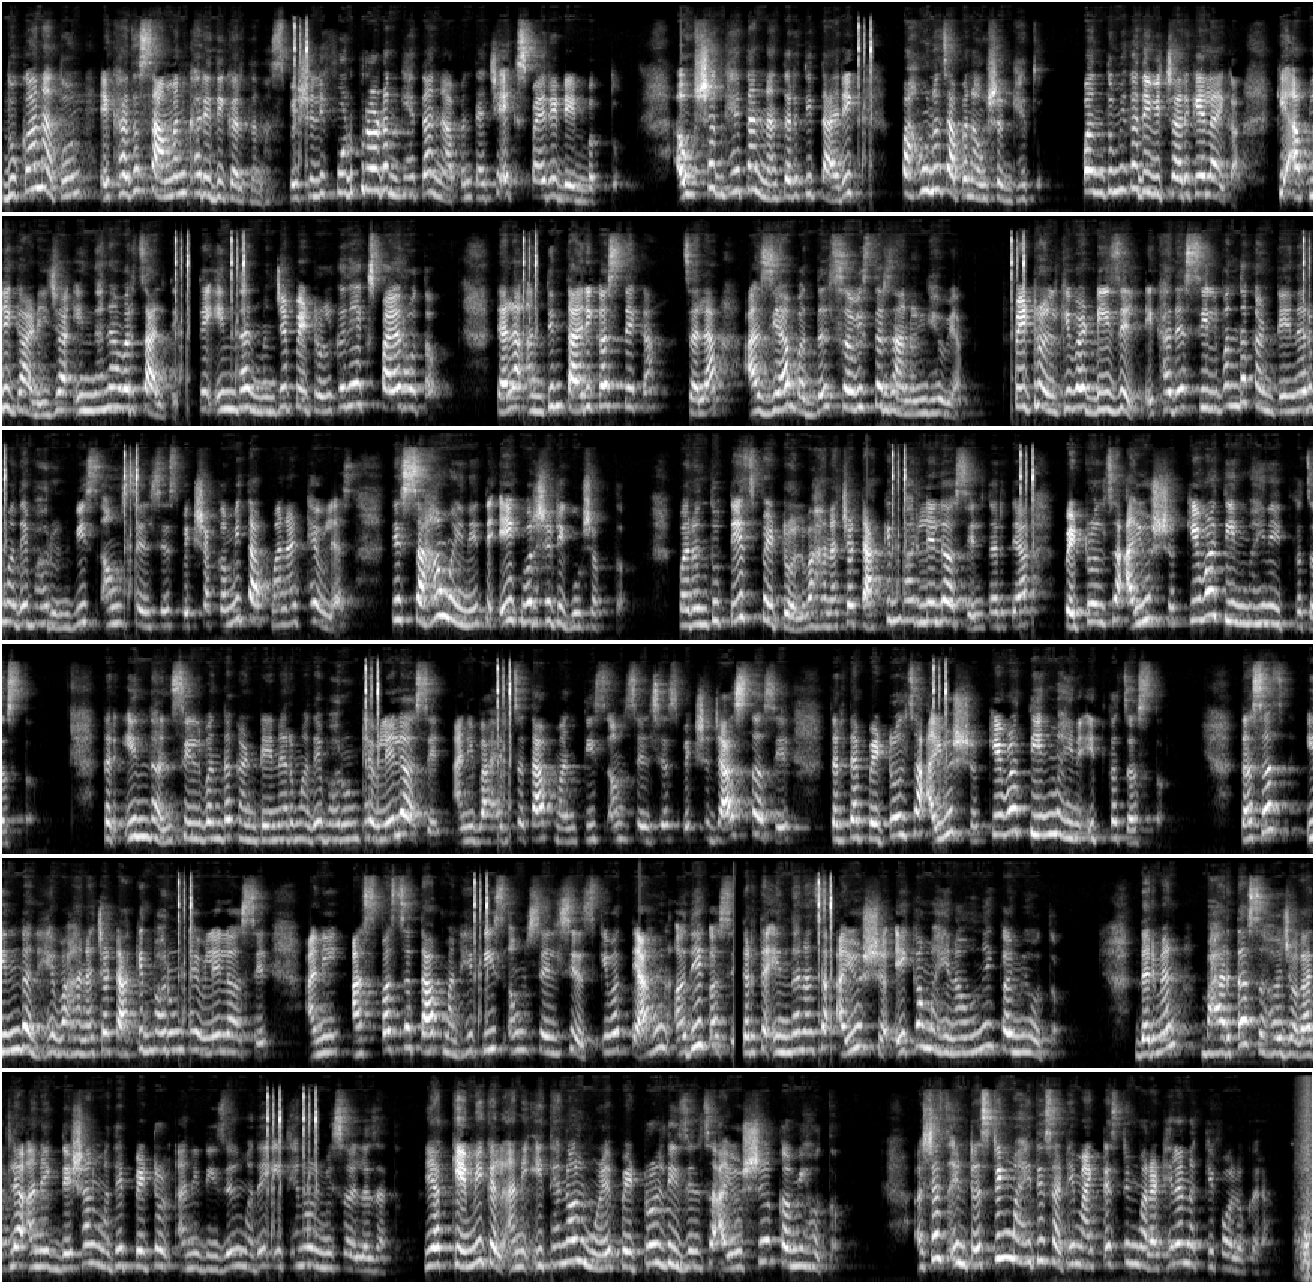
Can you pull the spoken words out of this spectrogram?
दुकानातून एखादं सामान खरेदी करताना स्पेशली फूड प्रोडक्ट घेताना आपण त्याची एक्सपायरी डेट बघतो. औषध घेताना तर ती तारीख पाहूनच आपण औषध घेतो. पण तुम्ही कधी विचार केलाय का की आपली गाडी ज्या इंधनावर चालते ते इंधन म्हणजे पेट्रोल कधी एक्सपायर होतं? त्याला अंतिम तारीख असते का? चला आज याबद्दल सविस्तर जाणून घेऊया. पेट्रोल किंवा डिझेल एखाद्या सीलबंद कंटेनरमध्ये भरून वीस अंश सेल्सिअसपेक्षा कमी तापमानात ठेवल्यास ते सहा महिने ते एक वर्ष टिकू शकतं. परंतु तेच पेट्रोल वाहनाच्या टाकीत भरलेलं असेल तर त्या पेट्रोलचं आयुष्य केवळ तीन महिने इतकंच असतं. तर इंधन सीलबंद कंटेनरमध्ये भरून ठेवलेलं असेल आणि बाहेरचं तापमान तीस अंश सेल्सिअसपेक्षा जास्त असेल तर त्या पेट्रोलचं आयुष्य केवळ तीन महिने इतकंच असतं. तसंच इंधन हे वाहनाच्या टाकीत भरून ठेवलेलं असेल आणि आसपासचं तापमान हे तीस अंश सेल्सिअस किंवा त्याहून अधिक असेल तर त्या इंधनाचं आयुष्य एका महिन्याहूनही कमी होतं. दरम्यान भारतासह जगातल्या अनेक देशांमध्ये पेट्रोल आणि डिझेलमध्ये इथेनॉल मिसळलं जातं. या केमिकल आणि इथेनॉलमुळे पेट्रोल डिझेलचं आयुष्य कमी होतं. अशाच इंटरेस्टिंग माहितीसाठी मॅक टेस्टिंग मराठीला नक्की फॉलो करा.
